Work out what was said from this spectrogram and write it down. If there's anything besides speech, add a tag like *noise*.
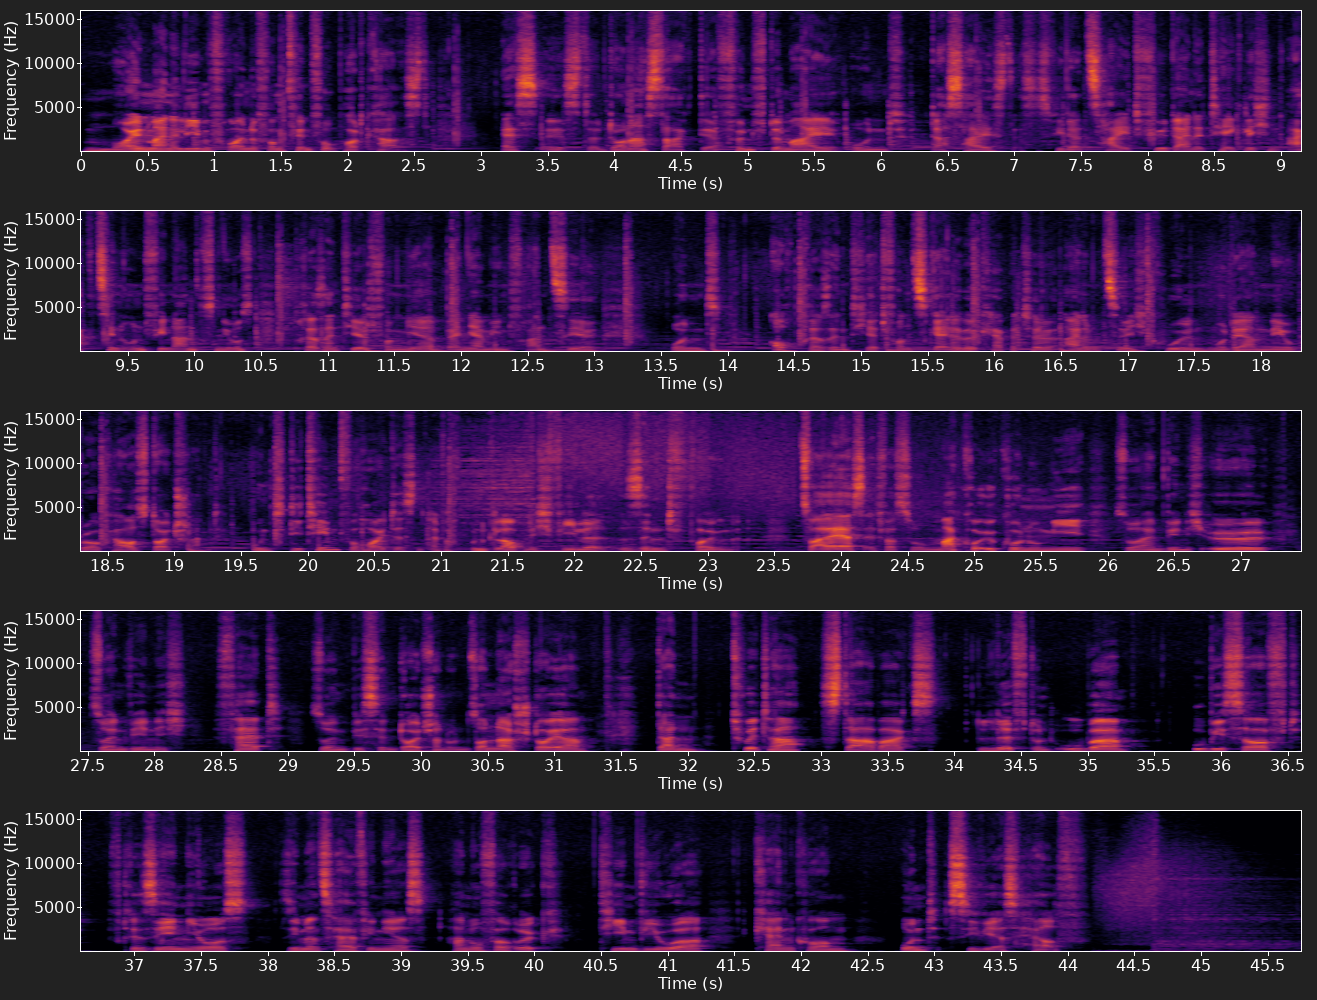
Moin, meine lieben Freunde vom Finfo Podcast. Es ist Donnerstag, der 5. Mai und das heißt, es ist wieder Zeit für deine täglichen Aktien- und Finanznews, präsentiert von mir, Benjamin Franzil und auch präsentiert von Scalable Capital, einem ziemlich coolen, modernen Neo-Broker aus Deutschland. Und die Themen für heute sind einfach unglaublich viele, sind folgende. Zuallererst etwas so Makroökonomie, so ein wenig Öl, so ein wenig Fett, so ein bisschen Deutschland und Sondersteuer. Dann Twitter, Starbucks, Lyft und Uber, Ubisoft, Fresenius, Siemens Healthineers, Hannover Rück, Teamviewer, Cancom und CVS Health.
